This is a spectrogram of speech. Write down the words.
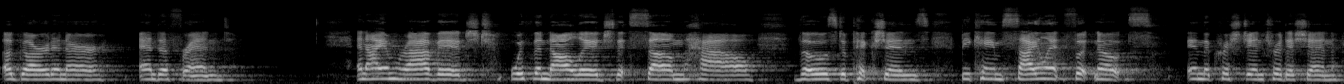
a gardener, and a friend. And I am ravaged with the knowledge that somehow those depictions became silent footnotes in the Christian tradition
